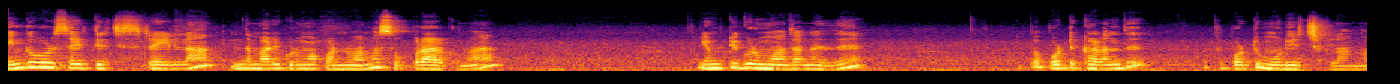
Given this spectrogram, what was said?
எங்கள் ஊர் சைடு திருச்சி ஸ்டைல்லாம் இந்த மாதிரி குருமா பண்ணுவாங்க. சூப்பராக இருக்குங்க. எம்டி குருமா தாங்க இது. இப்போ போட்டு கலந்து உப்பு போட்டு மூடி வச்சுக்கலாங்க.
